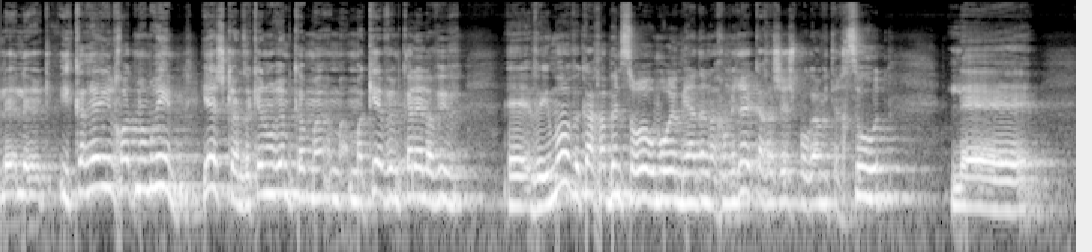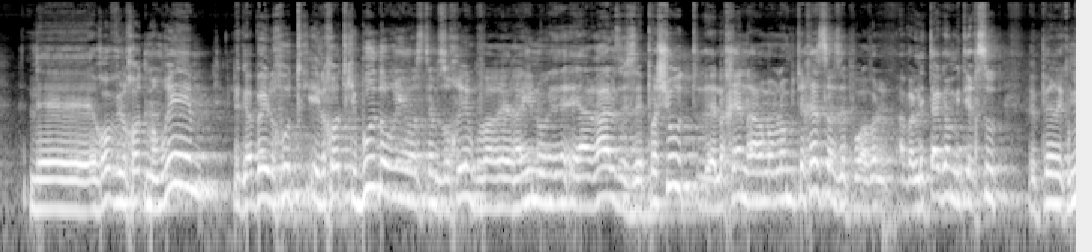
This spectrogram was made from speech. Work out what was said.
לעיקרי הלכות ממרים. יש כאן, זקן ממרא מכה ומקלל אביו אה, ואימו, וככה בן סורר ומורה מיד אנחנו נראה, ככה שיש פה גם התייחסות ל... לרוב הלכות ממרים, לגבי הלכות, הלכות כיבוד הורים, אז אתם זוכרים, כבר ראינו הערה על זה, זה פשוט, לכן הרמב"ם לא מתייחס על זה פה, אבל, אבל הייתה גם התייחסות בפרק מ'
